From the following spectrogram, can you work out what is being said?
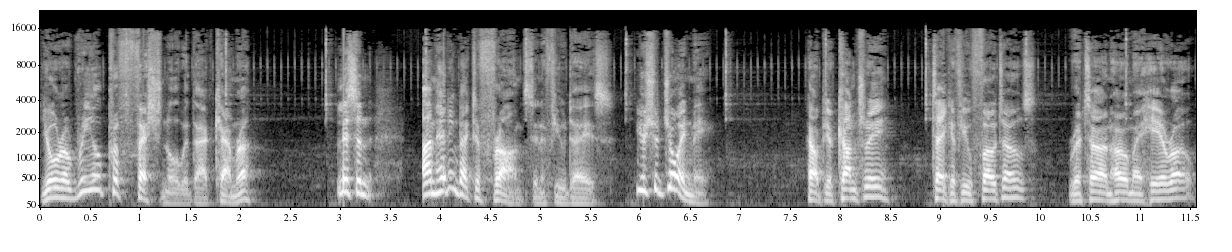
You're a real professional with that camera. Listen, I'm heading back to France in a few days. You should join me. Help your country, take a few photos, return home a hero.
